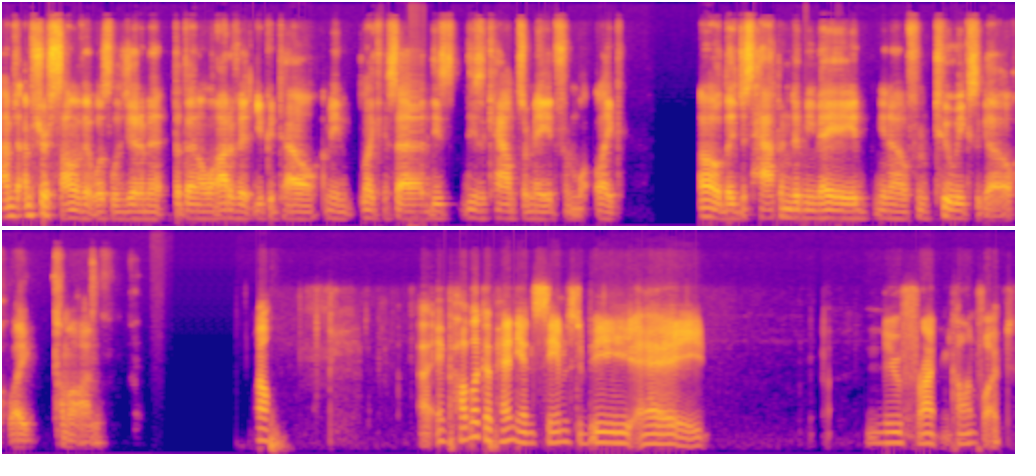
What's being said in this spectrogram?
I'm, I'm sure some of it was legitimate but then a lot of it you could tell. I mean like i said these these accounts are made from like oh they just happened to be made you know from two weeks ago. Like come on. Well, uh, in public opinion seems to be a new front in conflict.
